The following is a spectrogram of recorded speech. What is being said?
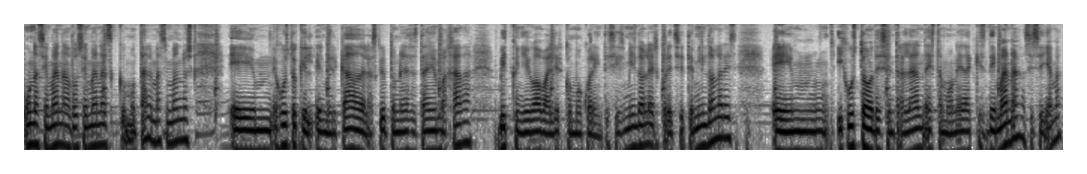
una semana, dos semanas como tal, más o menos, em, justo que el, mercado de las criptomonedas está en bajada. Bitcoin llegó a valer como 46 mil dólares, 47 mil dólares. Em, y justo Decentraland, esta moneda que es de Mana, así se llama,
